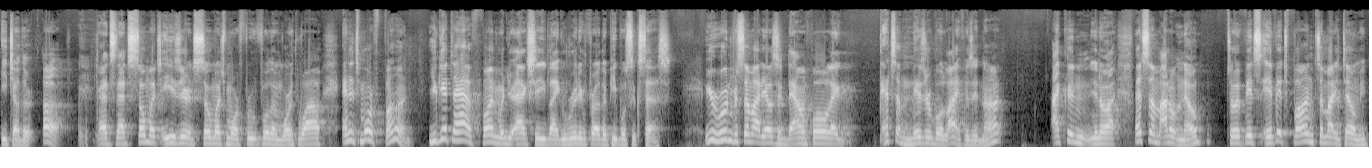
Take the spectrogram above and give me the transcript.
each other up. That's that's so much easier and so much more fruitful and worthwhile, and it's more fun. You get to have fun when you're actually like rooting for other people's success. You're rooting for somebody else's downfall. Like that's a miserable life, is it not? I couldn't, you know, I, that's some I don't know. So if it's if it's fun, somebody tell me.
